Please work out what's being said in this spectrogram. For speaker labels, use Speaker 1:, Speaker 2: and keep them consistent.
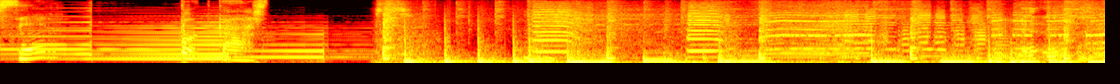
Speaker 1: Ser podcast.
